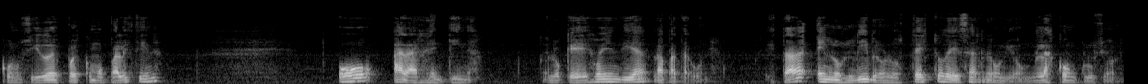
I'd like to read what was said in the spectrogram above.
conocido después como Palestina, o a la Argentina, lo que es hoy en día la Patagonia. Está en los libros, los textos de esa reunión, las conclusiones.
